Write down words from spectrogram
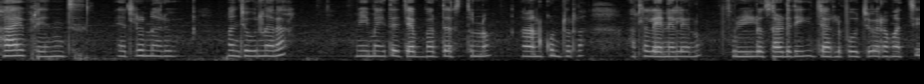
హాయ్ ఫ్రెండ్స్ ఎట్లున్నారు? మంచిగా ఉన్నారా? మేమైతే జబర్దస్తున్నాం అని అనుకుంటుర్రా. అట్లా లేనే లేను. ఫుల్ సడిది జలుబు జ్వరం వచ్చి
